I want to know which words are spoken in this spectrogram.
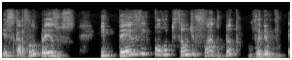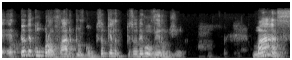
E esses caras foram presos. E teve corrupção de fato, tanto, foi, é, é, tanto é comprovado que houve corrupção que as pessoas devolveram dinheiro. Mas,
